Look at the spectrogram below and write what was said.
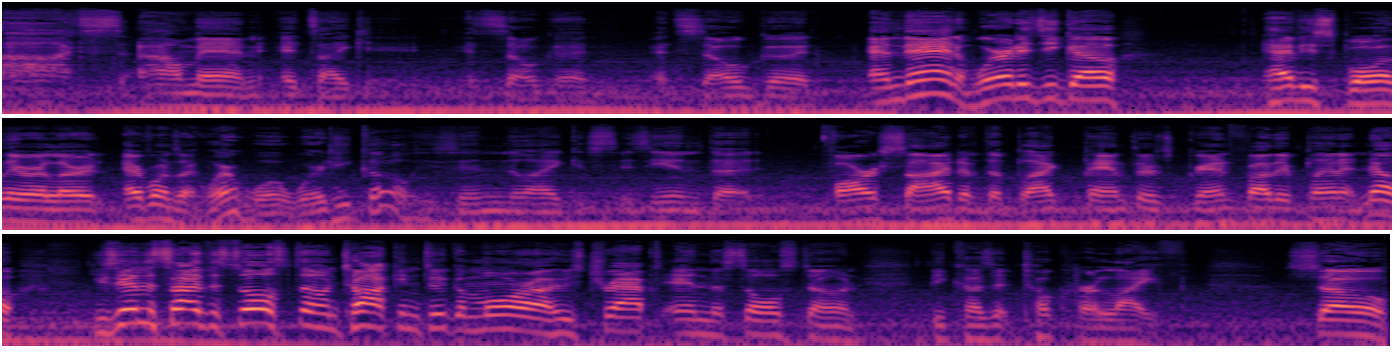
Oh, it's, oh man, it's like, it's so good. It's so good. And then where does he go? Heavy spoiler alert. Everyone's like, where? Well, where'd he go? He's in like, is, is, he in the far side of the Black Panther's grandfather planet? No, he's in the side of the Soul Stone talking to Gamora, who's trapped in the Soul Stone because it took her life. So,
